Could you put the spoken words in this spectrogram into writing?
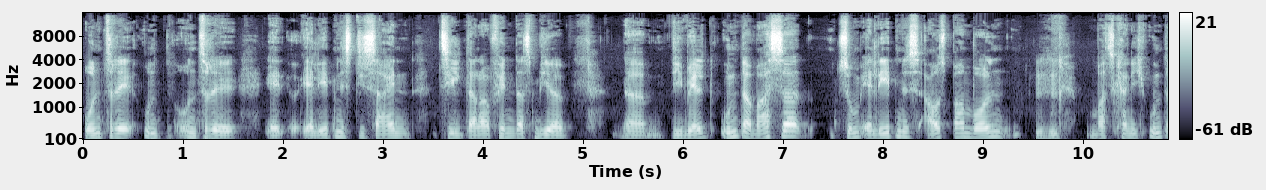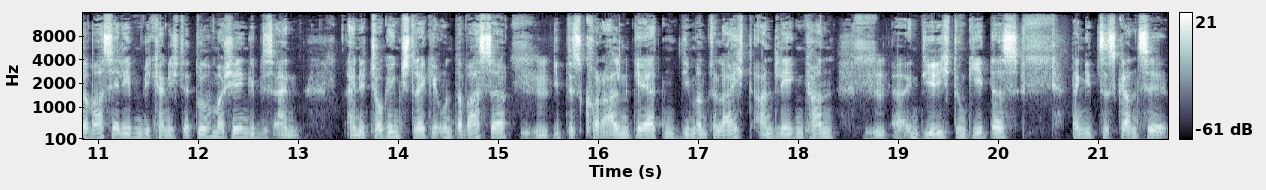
Unsere, und, unsere Erlebnisdesign zielt darauf hin, dass wir äh, die Welt unter Wasser zum Erlebnis ausbauen wollen. Mhm. Was kann ich unter Wasser erleben? Wie kann ich da durchmarschieren? Gibt es ein, eine Joggingstrecke unter Wasser? Mhm. Gibt es Korallengärten, die man vielleicht anlegen kann? Mhm. Äh, in die Richtung geht das. Dann gibt es das ganze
